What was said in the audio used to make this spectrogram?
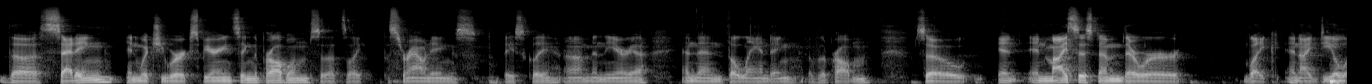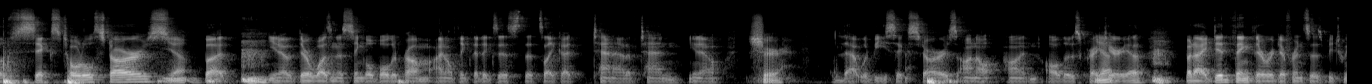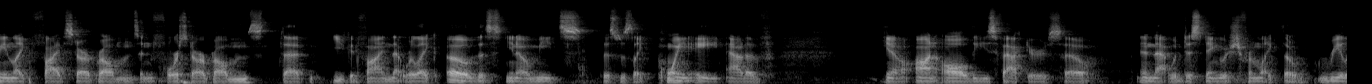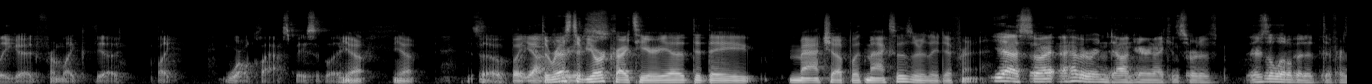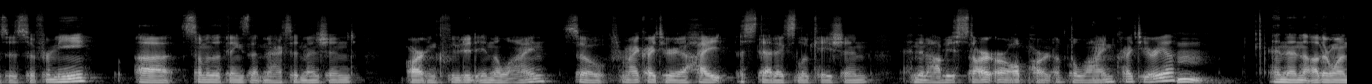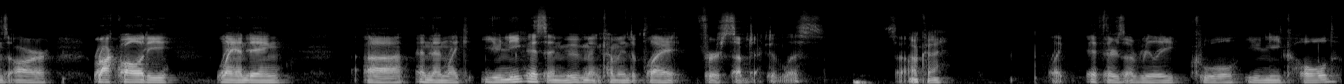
the setting in which you were experiencing the problem. So that's like the surroundings, basically, um, in the area, and then the landing of the problem. So in in my system, there were like an ideal of six total stars. Yeah. But you know, there wasn't a single boulder problem. I don't think that exists. That's like a ten out of ten. You know, Sure. that would be six stars on all on all those criteria. But I did think there were differences between like five star problems and four star problems that you could find that were like, oh, this you know meets this was like 0.8 out of you know on all these factors. So and that would distinguish from like the really good from like the like world class basically. Yeah. Yeah. So, but yeah, The rest of your criteria, did they match up with Max's or are they different? Yeah, so I, I have it written down here, and I can sort of. There's a little bit of differences. So for me, uh, some of the things that Max had mentioned are included in the line. So for my criteria, height, aesthetics, location, and then obvious start are all part of the line criteria. Hmm. And then the other ones are rock quality, landing, uh, and then like uniqueness and movement come into play for subjective lists. So Okay. like if there's a really cool, unique hold,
